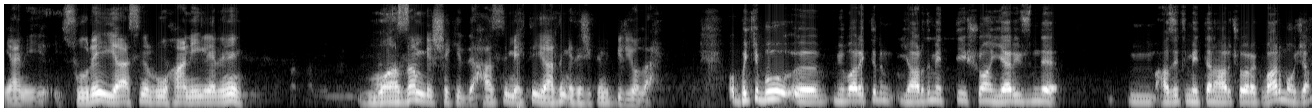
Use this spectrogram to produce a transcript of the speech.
yani Sure-i Yasin'in ruhanilerinin muazzam bir şekilde Hazreti Mehdi'ye yardım edeceklerini biliyorlar. Peki bu e, mübareklerin yardım ettiği şu an yeryüzünde Hazreti Mehdi'den hariç olarak var mı hocam?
